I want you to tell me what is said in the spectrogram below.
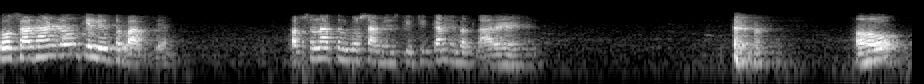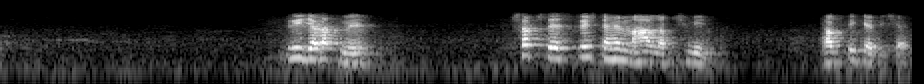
तो साधारण लोगों के लिए तो बात क्या? अब सनातन गोस्वामी इसकी टीका में बतला रहे हैं। अहो स्त्री जगत में सबसे श्रेष्ठ है महालक्ष्मी भक्ति के विषय।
